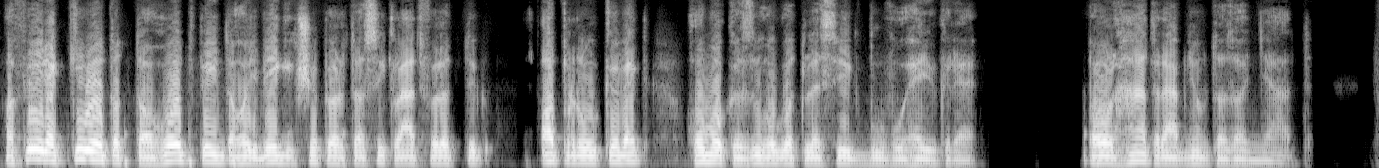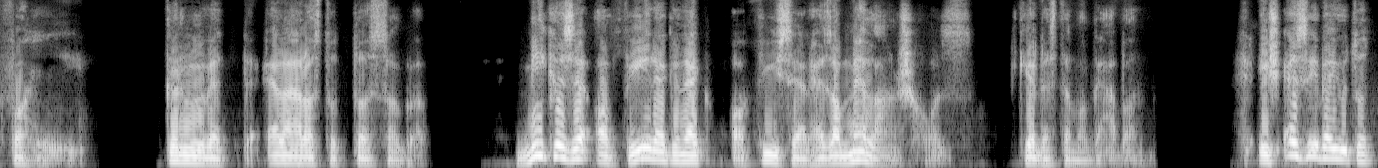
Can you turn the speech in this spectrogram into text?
A féreg kioltotta a holdfényt, ahogy végig söpörte a sziklát fölöttük, apró kövek, homok zuhogott le szűk búvó helyükre. Paul hátrább nyomta az anyját fahéj. Körülvette, elárasztotta a szaga. Mi köze a féregnek a fűszerhez, a melánshoz? kérdezte magában. És eszébe jutott,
